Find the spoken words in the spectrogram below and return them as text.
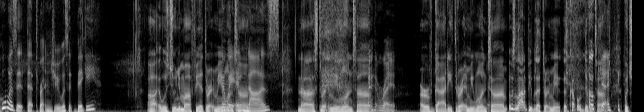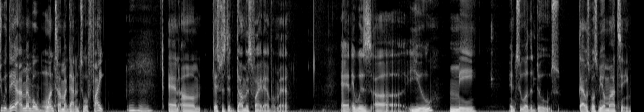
Who was it that threatened you? Was it Biggie? Uh, it was Junior Mafia threatened me And one wait, time. and Nas? Nas threatened me one time. right. Irv Gotti threatened me one time. It was a lot of people that threatened me a couple of different Okay. times. But you were there. I remember one time I got into a fight, Mm-hmm. and um, this was the dumbest fight ever, man. And it was uh, you, me, and two other dudes that was supposed to be on my team.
